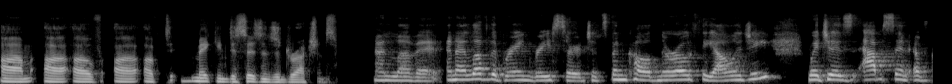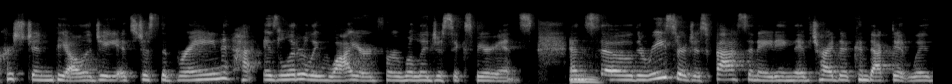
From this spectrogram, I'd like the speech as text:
um, uh, of uh, of t- making decisions and directions I love it. And I love the brain research. It's been called neurotheology, which is absent of Christian theology. It's just the brain ha- is literally wired for a religious experience. And mm. so the research is fascinating. They've tried to conduct it with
